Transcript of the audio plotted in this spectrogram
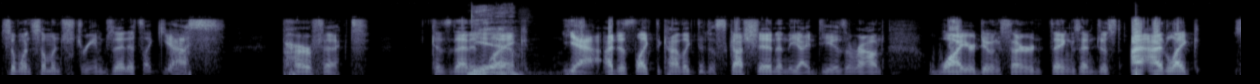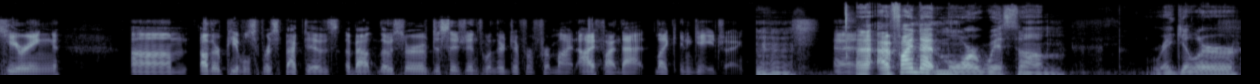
So when someone streams it, it's like yes, perfect. Because then it's Yeah. like yeah, I just like the kind of like the discussion and the ideas around why you're doing certain things and just I, I like hearing um other people's perspectives about those sort of decisions when they're different from mine. I find that like engaging. mm-hmm. And And I find that more with um, regular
